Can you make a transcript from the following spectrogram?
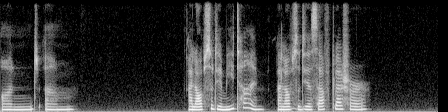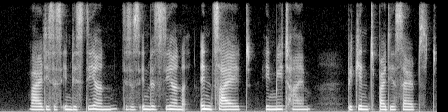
Und ähm, erlaubst du dir Me-Time? Erlaubst du dir Self-Pleasure? Weil dieses Investieren, dieses Investieren in Zeit, in Me-Time, beginnt bei dir selbst.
